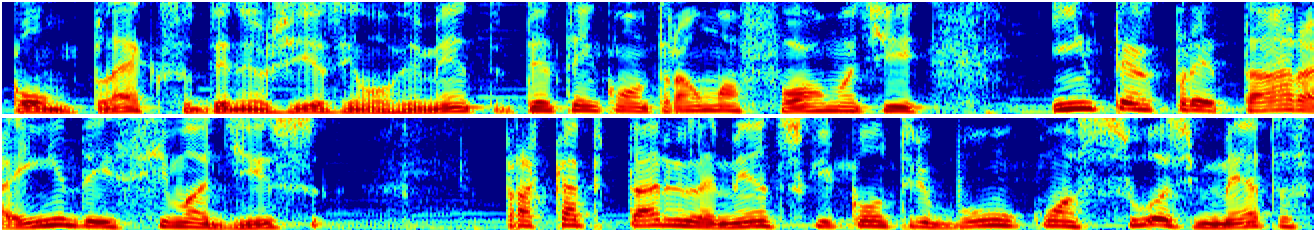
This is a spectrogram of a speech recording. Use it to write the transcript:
complexo de energias em movimento, tenta encontrar uma forma de interpretar ainda em cima disso para captar elementos que contribuam com as suas metas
